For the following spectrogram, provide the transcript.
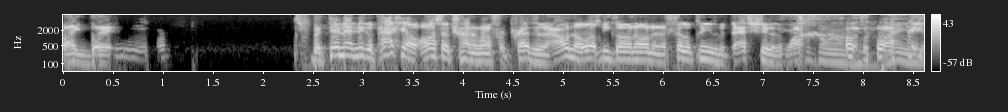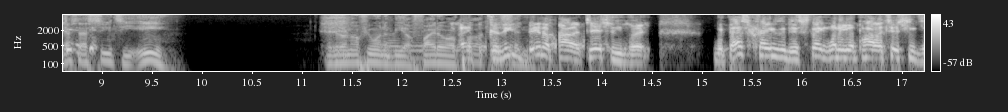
Like, but but then that nigga Pacquiao also trying to run for president. I don't know what be going on in the Philippines, but that shit is wild. what's going on his brain. That's that CTE. Nigga don't know if you want to be a fighter or a Because he's been a politician, but but that's crazy to think one of your politicians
